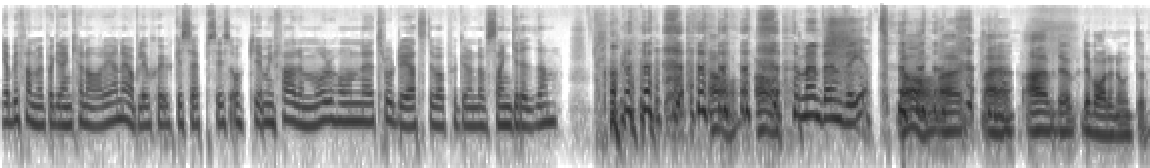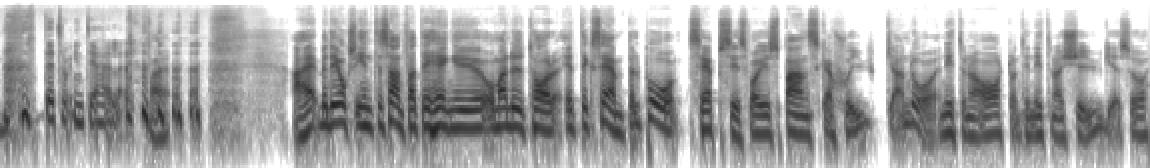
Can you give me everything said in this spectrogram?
Jag befann mig på Gran Canaria när jag blev sjuk i sepsis och min farmor hon eh, trodde att det var på grund av sangrian. ja, ja. Men vem vet? ja, nej, nej, det, det, var det nog inte. det tror inte jag heller. Nej. Nej, men det är också intressant för att det hänger ju, om man nu tar ett exempel på sepsis var ju spanska sjukan då 1918 till 1920 så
